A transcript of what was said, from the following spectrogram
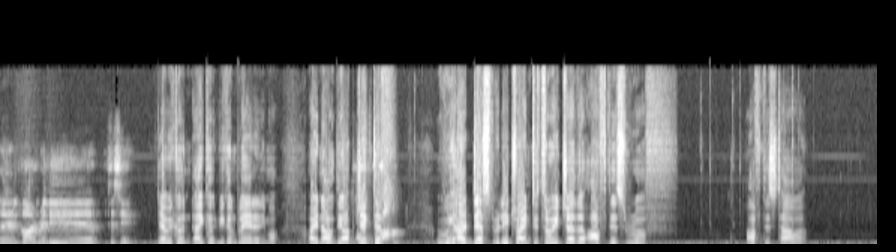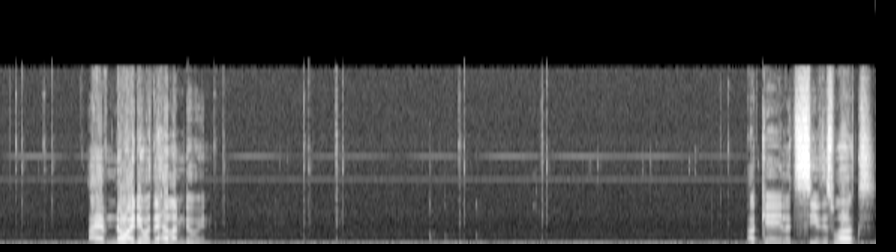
it got really pissy. Yeah, we couldn't. I could. We couldn't play it anymore. All right, now the objective. fuck! we are desperately trying to throw each other off this roof, off this tower. I have no idea what the hell I'm doing. Okay, let's see if this works.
